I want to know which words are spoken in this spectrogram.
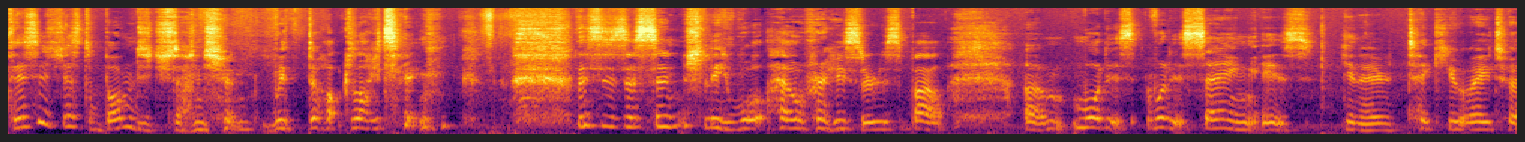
this is just a bondage dungeon with dark lighting. this is essentially what Hellraiser is about. Um, what it's what it's saying is, you know, take you away to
